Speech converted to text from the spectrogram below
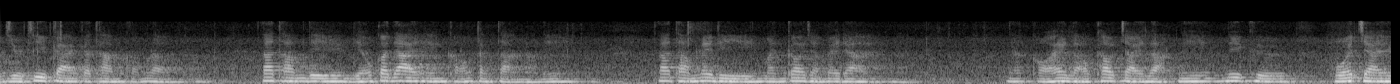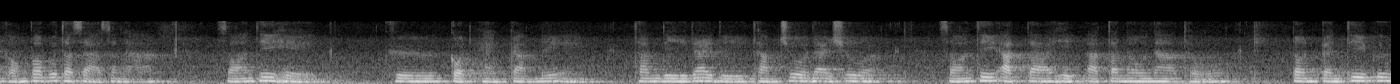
ตุอยู่ที่การกระทำของเรา ถ้าทำดีเดี๋ยวก็ได้เองของต่างๆเหล่านี้ ถ้าทำไม่ดีมันก็จะไม่ได้นะขอให้เราเข้าใจหลักนี้นี่คือหัวใจของพระพุทธศาสนา สอนที่เหตุคือกฎแห่งกรรมนี้เองทำดีได้ดีทำชั่วได้ชั่ว สอนที่อัตตาหิอัตโนนาโถ ตนเป็นที่พึ่ง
